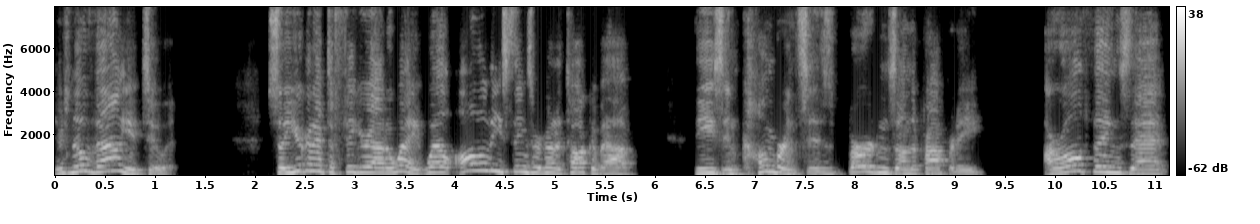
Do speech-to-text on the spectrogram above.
there's no value to it. So you're going to have to figure out a way. Well, all of these things we're going to talk about, these encumbrances, burdens on the property, are all things that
